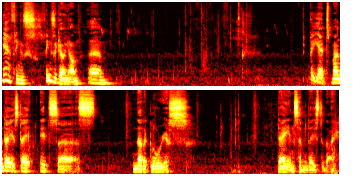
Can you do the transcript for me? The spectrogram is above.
yeah, things things are going on. Um, but yeah, it's Monday. It's day. It's uh, another glorious day and seven days to die.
